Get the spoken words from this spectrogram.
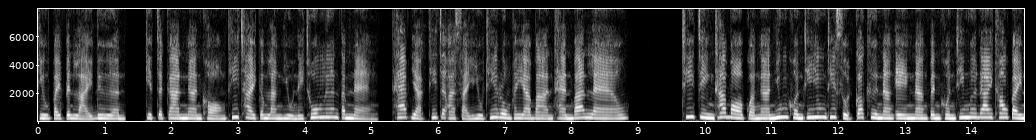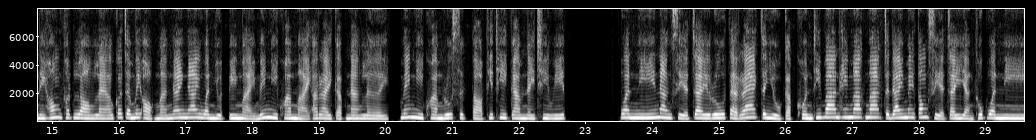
คิวไปเป็นหลายเดือน กิจการงานของที่ชายกำลังอยู่ในช่วงเลื่อนตำแหน่ง แทบอยากที่จะอาศัยอยู่ที่โรงพยาบาลแทนบ้านแล้ว ที่จริงถ้าบอกกว่างานยุ่งคนที่ยุ่งที่สุดก็คือนางเองนางเป็นคนที่เมื่อได้เข้าไปในห้องทดลองแล้วก็จะไม่ออกมาง่าย ๆ วันหยุดปีใหม่ไม่มีความหมายอะไรกับนางเลย ไม่มีความรู้สึกต่อพิธีกรรมในชีวิต วันนี้นางเสียใจรู้แต่แรกจะอยู่กับคนที่บ้านให้มากๆ จะได้ไม่ต้องเสียใจอย่างทุกวันนี้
